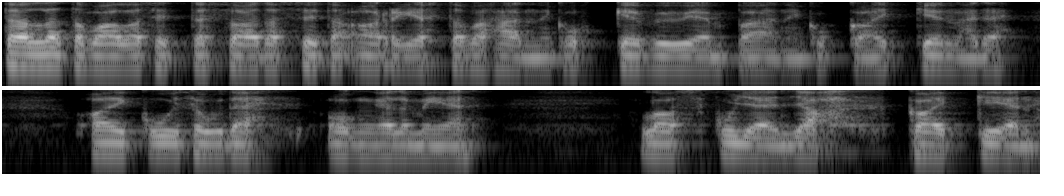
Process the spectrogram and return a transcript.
tällä tavalla sitten saada sitä arjesta vähän niin kuin kevyempää niin kuin kaikkien näiden aikuisuuden ongelmien, laskujen ja kaikkien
